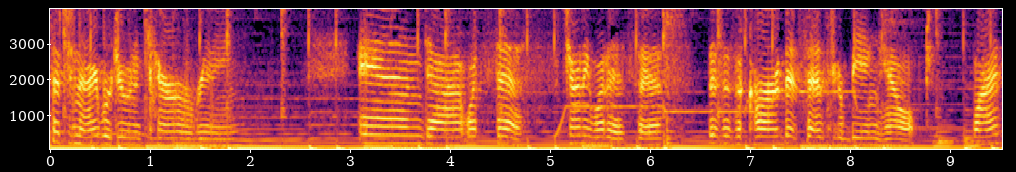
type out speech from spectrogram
So tonight we're doing a tarot reading. And uh, what's this? Johnny, what is this? This is a card that says you're being helped. What?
